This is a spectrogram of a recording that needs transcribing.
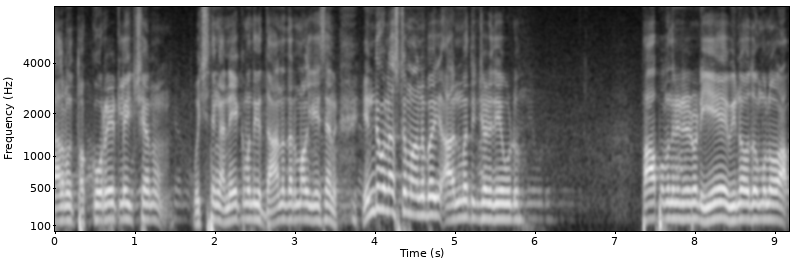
చాలామంది తక్కువ రేట్లో ఇచ్చాను ఉచితంగా అనేక మందికి దాన ధర్మాలు చేశాను. ఎందుకు నష్టం అనుభవి అనుమతించాడు దేవుడు? పాపం నిండినటువంటి ఏ వినోదములో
